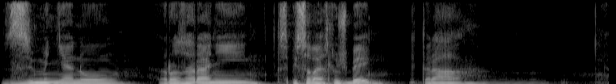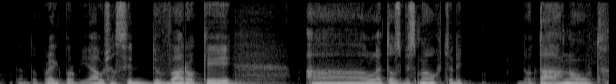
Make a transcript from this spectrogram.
změnu rozhraní spisové služby, která eh, tento projekt probíhá už asi dva roky a letos bychom ho chtěli dotáhnout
